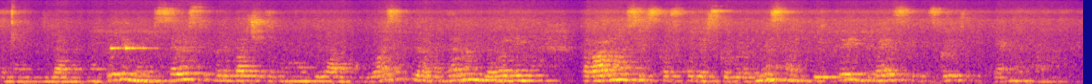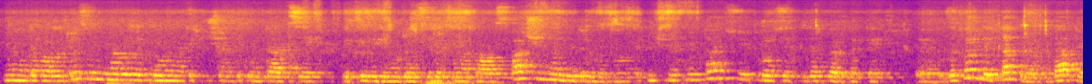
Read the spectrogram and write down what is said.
земельних ділянок на турі на місцевості передачі земельних ділянок у власність громадянам для ведення товарного сільськогосподарського виробництва на території Білецької міської територіальної. Ми надавали дозвіл на виготовлення технічної документації, відповідно до свідоцтва на право спадщини, люди виготовили технічну документацію, просять затвердити, е, затвердити та передати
